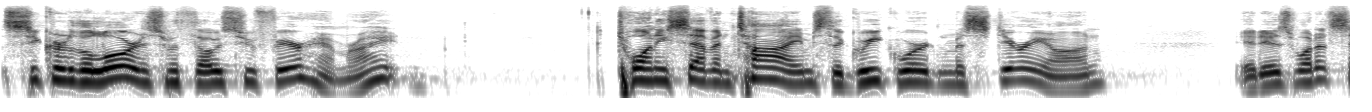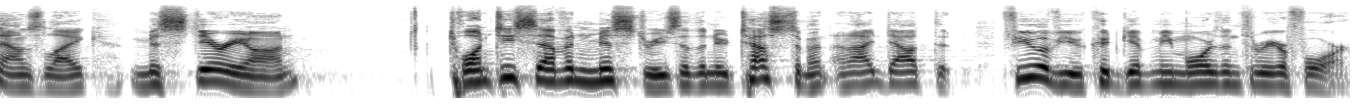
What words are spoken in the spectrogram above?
secret of the Lord is with those who fear him, right? 27 times the Greek word mysterion, it is what it sounds like, mysterion. 27 mysteries of the New Testament, and I doubt that few of you could give me more than three or four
